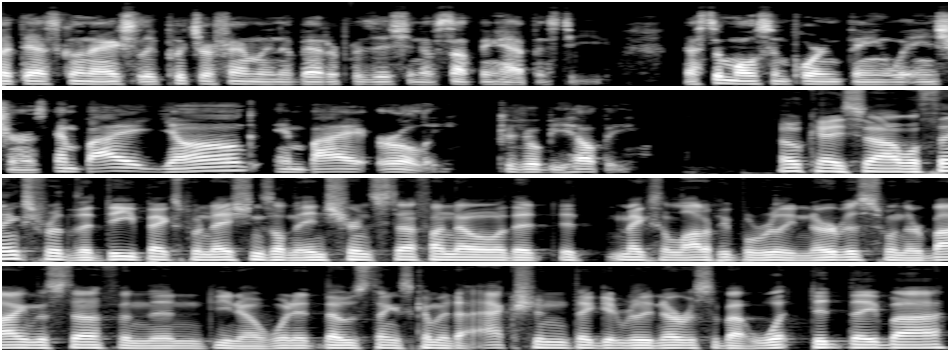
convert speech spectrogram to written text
but that's going to actually put your family in a better position if something happens to you. That's the most important thing with insurance. And buy it young and buy it early because you'll be healthy. Okay, so well, thanks for the deep explanations on the insurance stuff. I know that it makes a lot of people really nervous when they're buying the stuff, and then you know when it, those things come into action, they get really nervous about what did they buy.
